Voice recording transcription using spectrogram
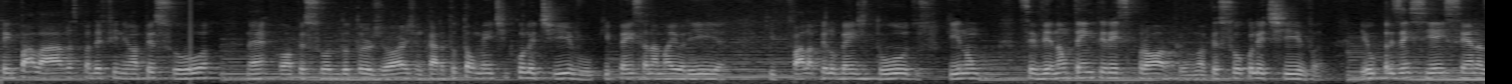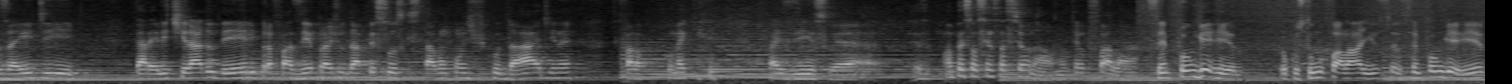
tem palavras para definir uma pessoa, né, como a pessoa do Dr. Jorge, um cara totalmente coletivo, que pensa na maioria, que fala pelo bem de todos, que não, você vê, não tem interesse próprio, uma pessoa coletiva. Eu presenciei cenas aí de, cara, ele tirado dele para fazer, para ajudar pessoas que estavam com dificuldade, né? Você fala, como é que faz isso? É, uma pessoa sensacional, não tem o que falar. Sempre foi um guerreiro. Eu costumo falar isso, ele sempre foi um guerreiro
